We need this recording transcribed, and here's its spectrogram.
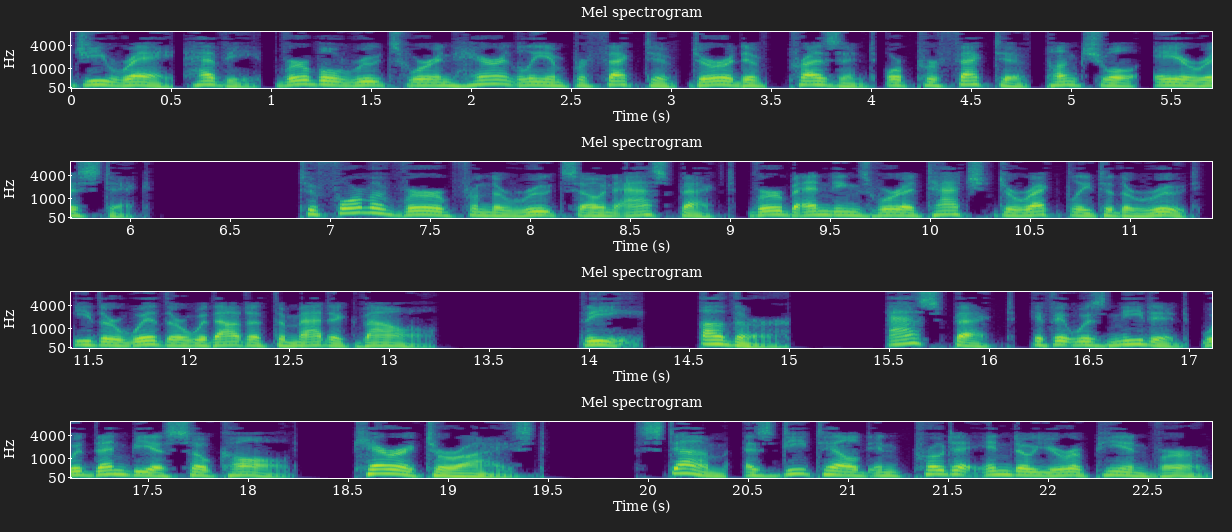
g ray heavy. Verbal roots were inherently imperfective, durative, present, or perfective, punctual, aoristic. To form a verb from the root's own aspect, verb endings were attached directly to the root, either with or without a thematic vowel. The other aspect, if it was needed, would then be a so-called characterized stem, as detailed in Proto-Indo-European verb.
